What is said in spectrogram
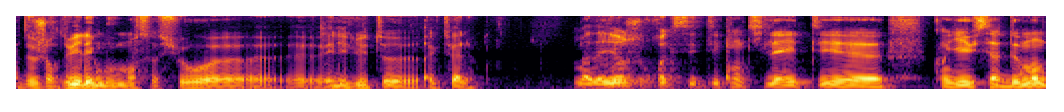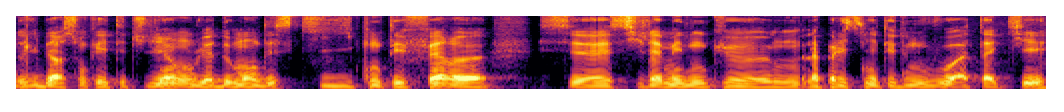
d'aujourd'hui, les mouvements sociaux euh, et les luttes euh, actuelles. Bah, d'ailleurs, je crois que c'était quand il a été, euh, quand il y a eu sa demande de libération qui a été étudiée, on lui a demandé ce qu'il comptait faire euh, euh, si, jamais donc la Palestine était de nouveau attaquée.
